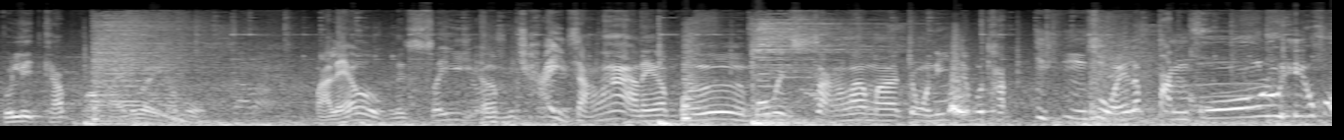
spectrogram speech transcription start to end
กุลิตครับขอไปด้วยครับผมมาแล้วเลซี่เออไม่ใช่ซาร่านะครับเออโมเมนต์ซาร่ามาจังหวะนี้เดบิวทับสวยแล้วปั่นโค้งลูกนี้โอ้โห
